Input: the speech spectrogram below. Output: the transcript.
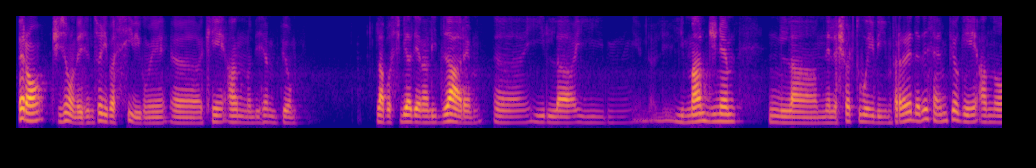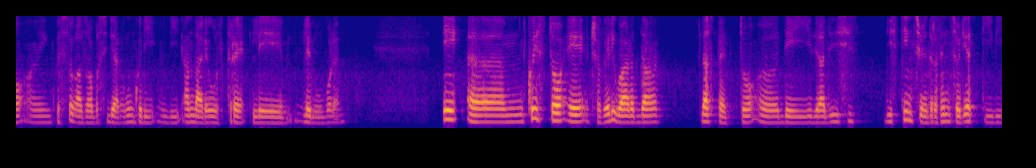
Però ci sono dei sensori passivi come, eh, che hanno ad esempio la possibilità di analizzare eh, l'immagine nelle shortwave infrared ad esempio che hanno eh, in questo caso la possibilità comunque di, di andare oltre le, le nuvole. E ehm, questo è ciò che riguarda l'aspetto eh, della dis distinzione tra sensori attivi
